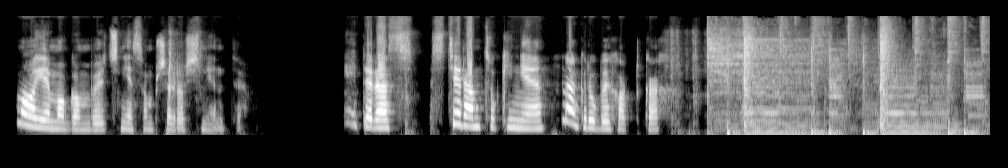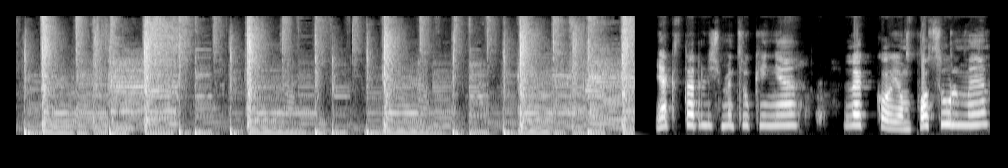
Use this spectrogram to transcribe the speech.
Moje mogą być, nie są przerośnięte. I teraz ścieram cukinię na grubych oczkach. Jak starliśmy cukinię, lekko ją posulmy.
